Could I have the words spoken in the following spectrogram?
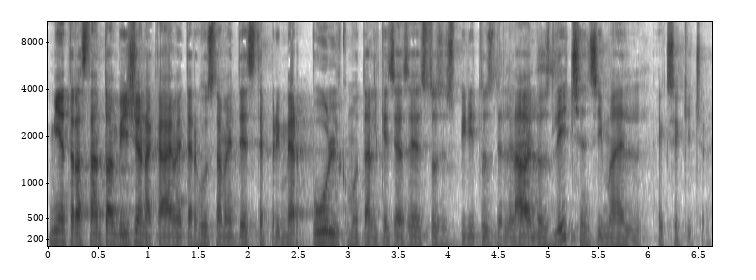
Mientras tanto, Ambition acaba de meter justamente este primer pool como tal que se hace de estos espíritus del lado de los Lich encima del Executioner.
